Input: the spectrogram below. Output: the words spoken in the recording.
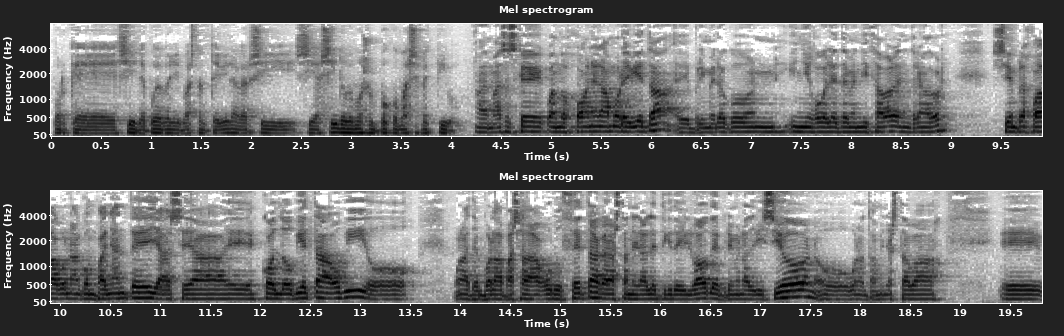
porque sí, le puede venir bastante bien, a ver si, si así lo vemos un poco más efectivo. Además es que cuando juegan en la Morevieta, eh, primero con Íñigo Vélez de Mendizábal, el entrenador, siempre juega con un acompañante, ya sea eh, Coldo Vieta, Obi o bueno, la temporada pasada Guruceta, que ahora está en el Athletic de Bilbao de primera división, o bueno, también estaba eh,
